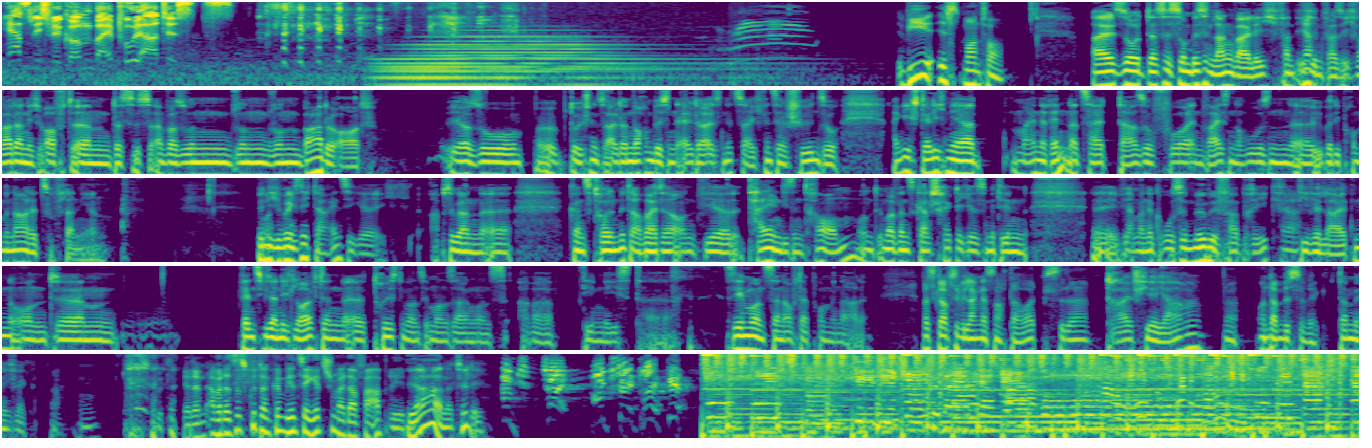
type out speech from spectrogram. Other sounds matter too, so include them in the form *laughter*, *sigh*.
Herzlich willkommen bei Pool Artists. Wie ist Monton? Also, das ist so ein bisschen langweilig, fand ich Ja. jedenfalls. Ich war da nicht oft. Ähm, das ist einfach so ein, so ein, so ein Badeort. Eher so äh, Durchschnittsalter noch ein bisschen älter als Nizza. Ich finde es ja schön so. Eigentlich stelle ich mir meine Rentnerzeit da so vor, in weißen Hosen äh, über die Promenade zu flanieren. Bin ich übrigens nicht der Einzige. Ich habe sogar einen äh, ganz tollen Mitarbeiter und wir teilen diesen Traum. Und immer wenn es ganz schrecklich ist mit den, äh, wir haben eine große Möbelfabrik, Ja. die wir leiten und ähm, wenn es wieder nicht läuft, dann äh, trösten wir uns immer und sagen uns, aber demnächst äh, *laughs* sehen wir uns dann auf der Promenade. Was glaubst du, wie lange das noch dauert, bis du da, Drei, vier Jahre, ja, und dann bist du weg. dann bin ich weg. Das ist gut. Ja, dann, aber das ist gut, dann können wir uns ja jetzt schon mal da verabreden. Ja, natürlich. I'm sorry. I'm sorry. Play here. Talk about your Bible?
